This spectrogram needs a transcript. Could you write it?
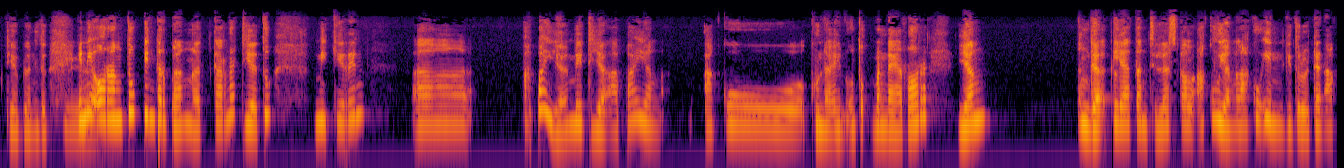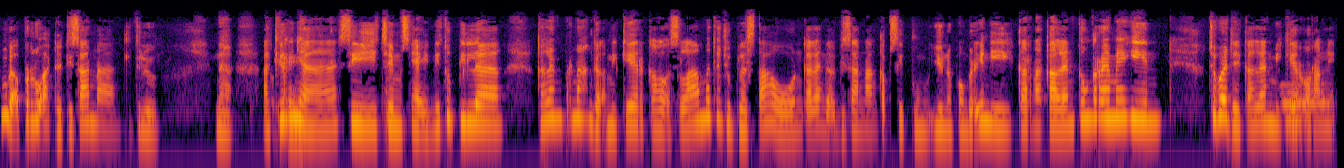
dia bilang gitu. Iya. Ini orang tuh pinter banget karena dia tuh mikirin eh, apa ya media apa yang aku gunain untuk meneror yang enggak kelihatan jelas kalau aku yang lakuin gitu loh dan aku nggak perlu ada di sana gitu loh. Nah, akhirnya si Jamesnya ini tuh bilang, kalian pernah nggak mikir kalau selama 17 tahun kalian nggak bisa nangkep si Unabomber ini karena kalian tuh ngeremehin. Coba deh kalian mikir orang nih,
